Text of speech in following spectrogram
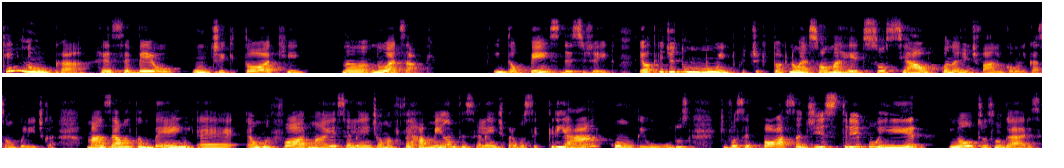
Quem nunca recebeu um TikTok no, no WhatsApp? Então pense desse jeito. Eu acredito muito que o TikTok não é só uma rede social quando a gente fala em comunicação política, mas ela também é, é uma forma excelente, é uma ferramenta excelente para você criar conteúdos que você possa distribuir em outros lugares.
